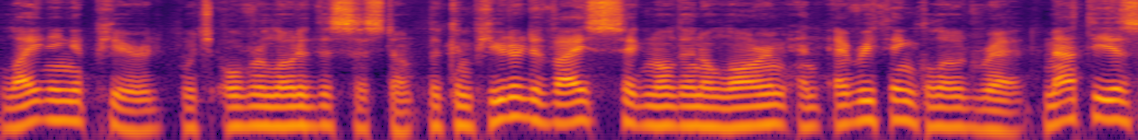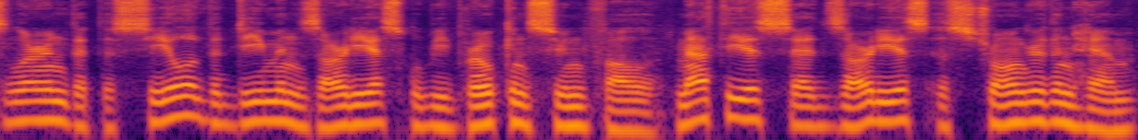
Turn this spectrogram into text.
lightning appeared, which overloaded the system. The computer device signaled an alarm and everything glowed red. Matthias learned that the seal of the demon Zardius will be broken soon followed. Matthias said Zardius is stronger than him.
